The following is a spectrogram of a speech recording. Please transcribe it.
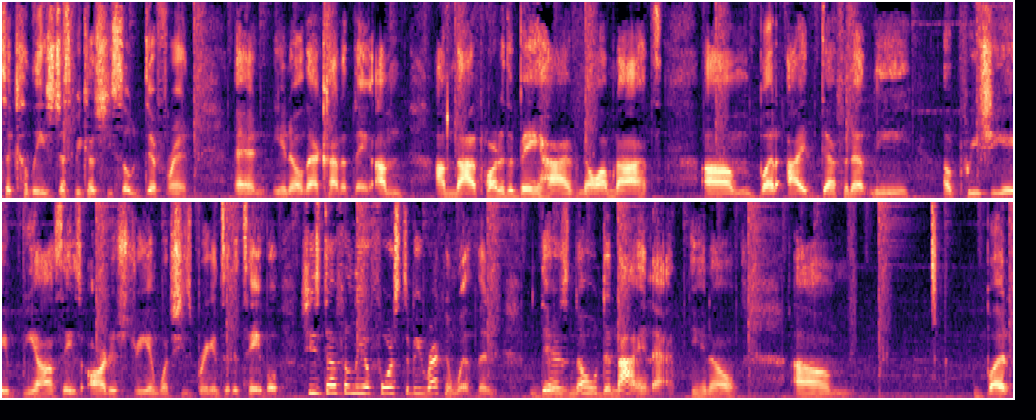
to Kelis just because she's so different and, you know, that kind of thing. I'm I'm not part of the BeyHive. No, I'm not. Um, but I definitely appreciate Beyonce's artistry and what she's bringing to the table. She's definitely a force to be reckoned with, and there's no denying that, you know. Um, but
